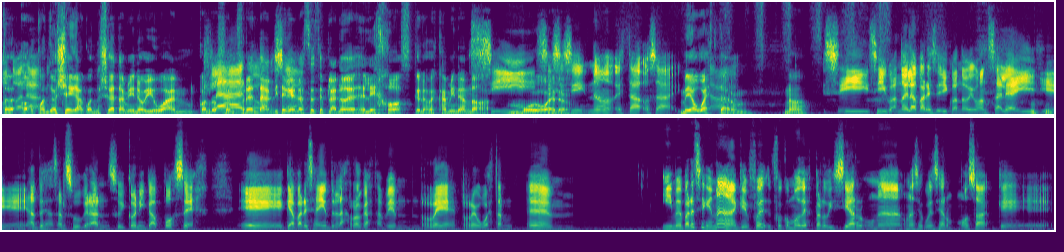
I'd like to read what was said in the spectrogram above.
la- Cuando llega, cuando llega también Obi-Wan, cuando se enfrentan, o viste que le hace ese plano desde lejos, que los ves caminando. Sí, Muy sí, bueno. sí, sí, no, está, o sea... Medio western, ¿no? Sí, sí, cuando él aparece y cuando Obi-Wan sale ahí, eh, antes de hacer su gran, su icónica pose, eh, que aparece ahí entre las rocas también, re, re western. Em, y me parece que nada, que fue, fue como desperdiciar una, una secuencia hermosa que,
